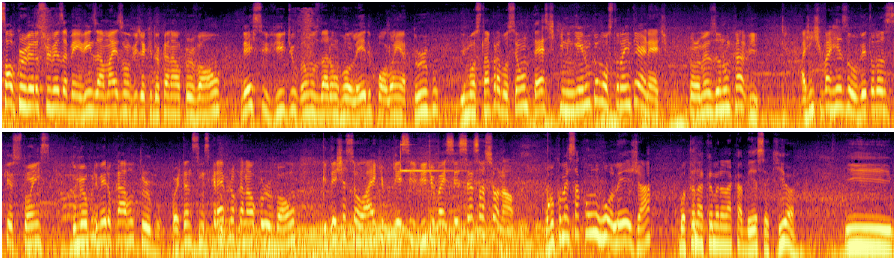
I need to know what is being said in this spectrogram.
Salve curveiros, firmeza, bem-vindos a mais um vídeo aqui do canal Curva 1 Nesse vídeo vamos dar um rolê de Polonha Turbo e mostrar pra você um teste que ninguém nunca mostrou na internet. Pelo menos eu nunca vi. A gente vai resolver todas as questões do meu primeiro carro turbo. Portanto, se inscreve no canal Curva 1 e deixa seu like porque esse vídeo vai ser sensacional. Eu vou começar com um rolê já, botando a câmera na cabeça aqui, ó. E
